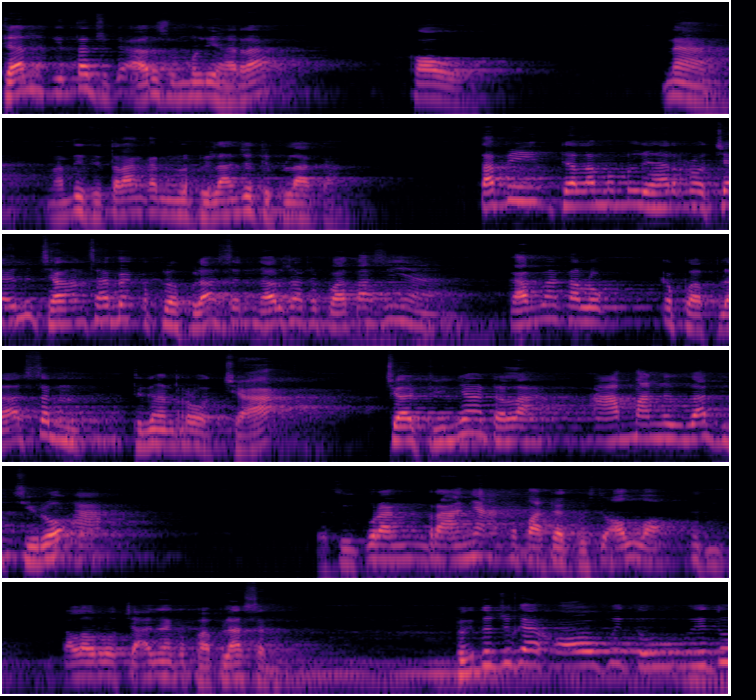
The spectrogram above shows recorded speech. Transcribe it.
dan kita juga harus memelihara khauf. Nah, nanti diterangkan lebih lanjut di belakang. Tapi dalam memelihara roja ini jangan sampai kebablasan, harus ada batasnya. Karena kalau kebablasan dengan roja, jadinya adalah aman itu tadi jiroa. Jadi kurang ranyak kepada Gusti Allah. Kalau rojaknya kebablasan. Begitu juga khauf itu itu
